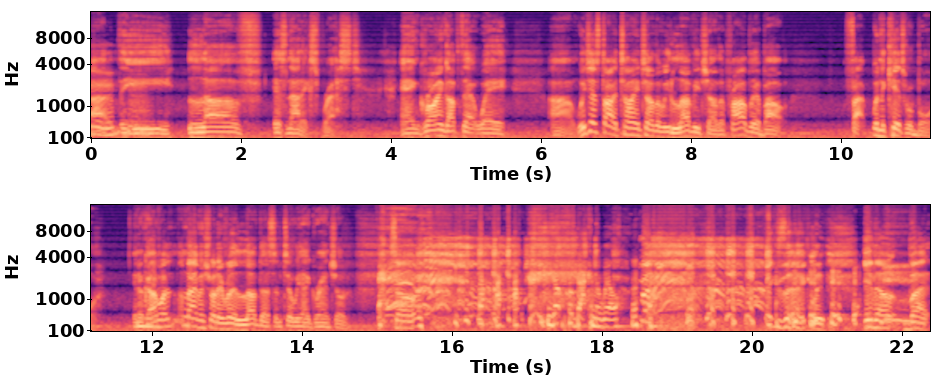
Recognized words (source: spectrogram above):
Uh, the love is not expressed, and growing up that way, uh, we just started telling each other we love each other probably about five, when the kids were born. You know, was, I'm not even sure they really loved us until we had grandchildren. So. You got put back in the will. exactly. You know, but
